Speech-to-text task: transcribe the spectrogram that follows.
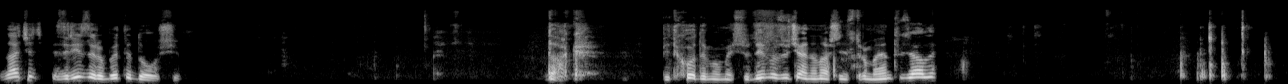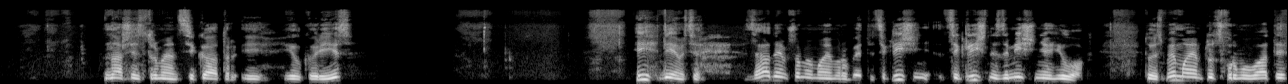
Значить, зрізи робити довші. Так. Підходимо ми сюди. Ну, звичайно, наш інструмент взяли. Наш інструмент секатор і гілкоріз. І дивимося. Згадуємо, що ми маємо робити. Циклічне, циклічне заміщення гілок. Тобто ми маємо тут сформувати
